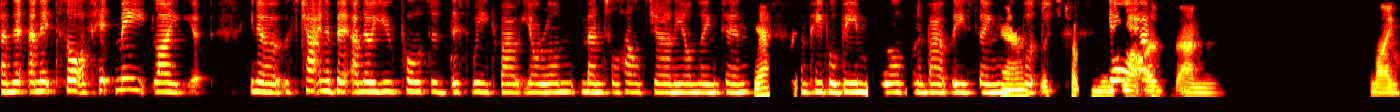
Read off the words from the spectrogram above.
and it, and it sort of hit me like you know it was chatting a bit i know you've posted this week about your own mental health journey on linkedin Yeah. and people being more open about these things yeah but which took me Yeah, a lot of um, like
